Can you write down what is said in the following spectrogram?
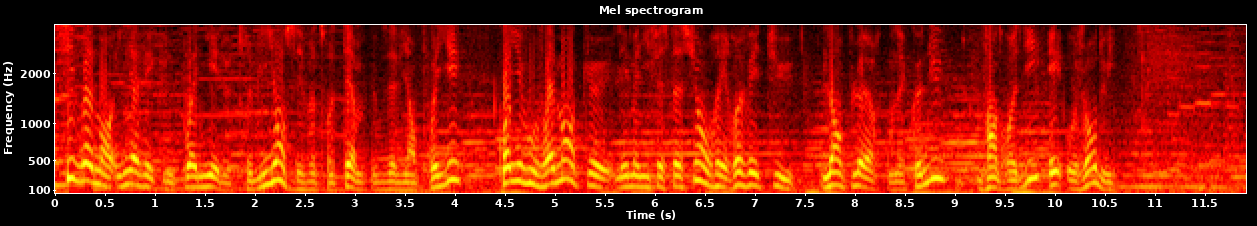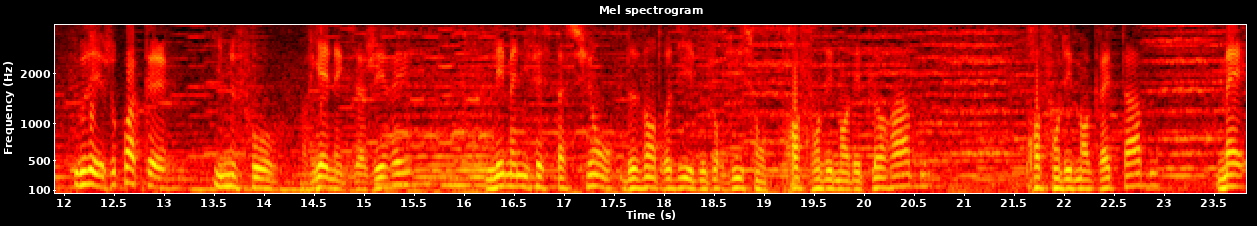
Si vraiment il n'y avait qu'une poignée de trublions, c'est votre terme que vous aviez employé, croyez-vous vraiment que les manifestations auraient revêtu l'ampleur qu'on a connue vendredi et aujourd'hui? Écoutez, je crois qu'il ne faut rien exagérer. Les manifestations de vendredi et d'aujourd'hui sont profondément déplorables, profondément regrettables, mais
